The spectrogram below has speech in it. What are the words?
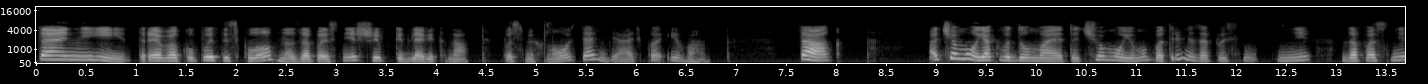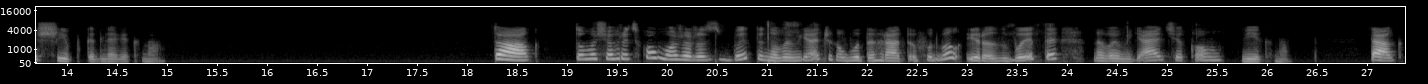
Та ні, треба купити скло на запасні шибки для вікна, посміхнувся дядько Іван. Так. А чому, як ви думаєте, чому йому потрібні запасні, запасні шибки для вікна? Так, тому що Грицько може розбити новим м'ячиком, бути грати у футбол і розбити новим м'ячиком вікна. Так,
